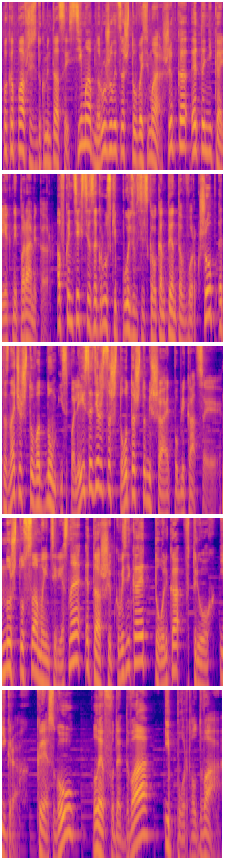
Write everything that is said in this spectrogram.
Покопавшись в документации Steam, обнаруживается, что восьмая ошибка это некорректный параметр. А в контексте загрузки пользовательского контента в Workshop это значит, что в одном из полей содержится что-то, что мешает публикации. Но что самое интересное, эта ошибка возникает только в трех играх. CSGO, Left 4 Dead 2 и Portal 2.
